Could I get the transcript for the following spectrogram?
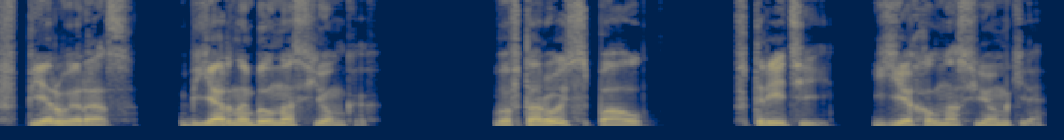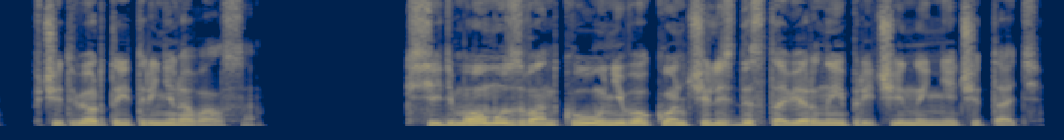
В первый раз Бьярна был на съемках. Во второй спал. В третий ехал на съемки. В четвертый тренировался. К седьмому звонку у него кончились достоверные причины не читать.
